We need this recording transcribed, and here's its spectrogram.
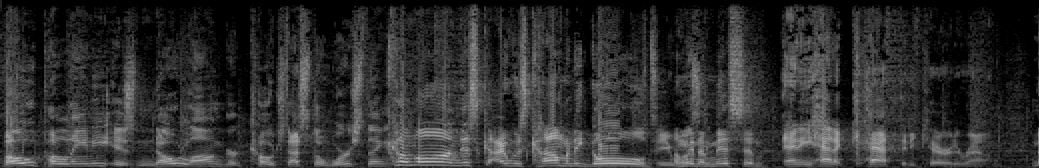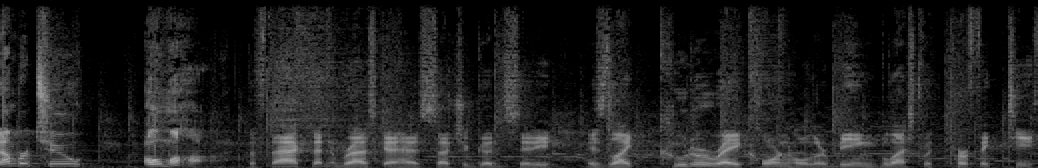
Bo Pelini is no longer coach. That's the worst thing. Come on, this guy was comedy gold. He I'm going to miss him. And he had a cat that he carried around. Number two, Omaha. The fact that Nebraska has such a good city is like Cooter Ray Cornholer being blessed with perfect teeth.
